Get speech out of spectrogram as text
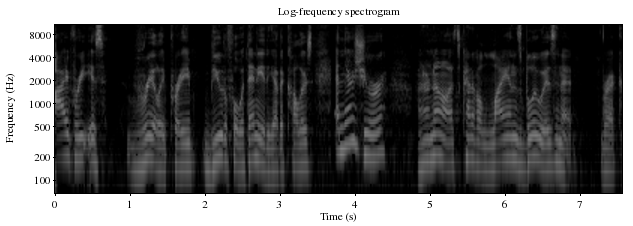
Ivory is really pretty, beautiful with any of the other colors. And there's your, I don't know, it's kind of a lion's blue, isn't it, Rick?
